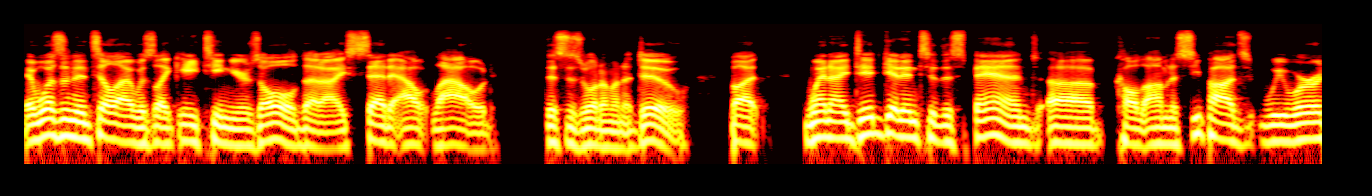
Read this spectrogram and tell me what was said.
it wasn't until I was like 18 years old that I said out loud, "This is what I'm going to do." But when I did get into this band uh, called Ominous Seapods, we were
